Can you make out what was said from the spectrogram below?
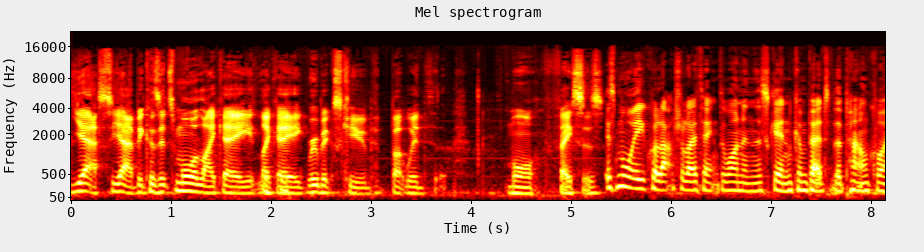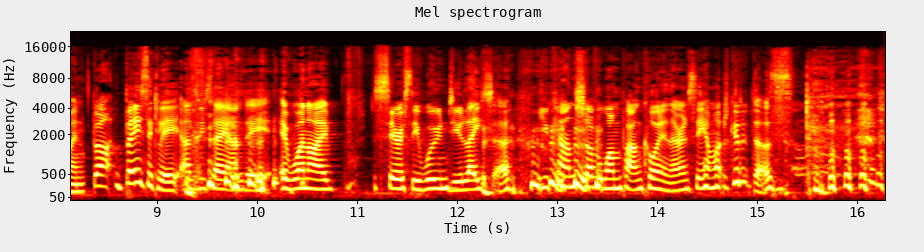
yes, yeah, because it's more like a like a Rubik's cube, but with more faces. It's more equilateral, I think, the one in the skin compared to the pound coin. But basically, as you say, Andy, if, when I seriously wound you later, you can shove a one pound coin in there and see how much good it does.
